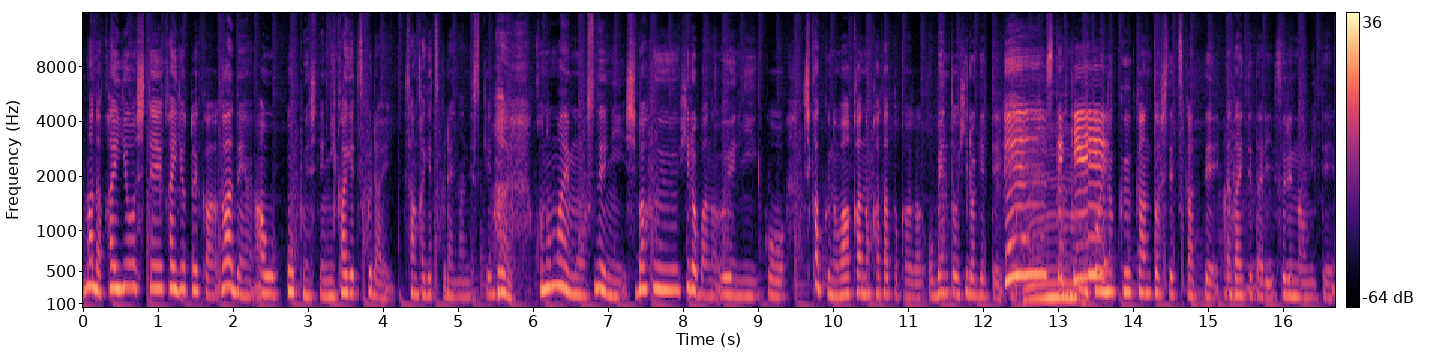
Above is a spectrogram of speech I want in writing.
うまだ開業して開業というかガーデンあオオープンして2ヶ月くらい3ヶ月くらいなんですけど、はい。この前もうすでに芝生広場の上にこう近くのワーカーの方とかがお弁当を広げてえー、素敵。憩いの空間として使っていただいてたりするのを見て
